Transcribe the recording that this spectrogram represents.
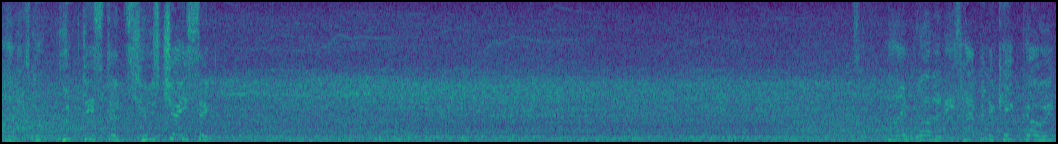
Oh, he's got good distance. Who's chasing? It's a fine run and he's happy to keep going.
